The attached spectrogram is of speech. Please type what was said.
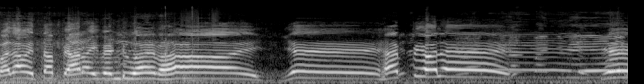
बताओ, इतना प्यारा इवेंट हुआ है भाई। ये हैप्पी होले ये।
